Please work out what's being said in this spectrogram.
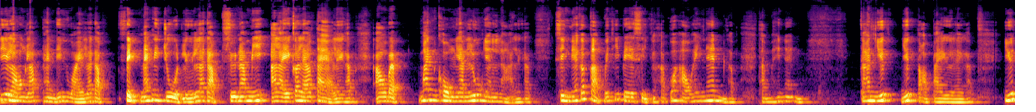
ที่รองรับแผ่นดินไหวระดับ 10 แมกนิจูดหรือระดับสึนามิอะไรก็แล้วแต่เลยครับ เอาแบบมั่นคงยันลูกยันหลานเลยครับ สิ่งนี้ก็กลับไปที่เบสิกนะครับ ว่าเอาให้แน่นครับทำให้แน่น การยึดยึดต่อไปคืออะไรครับ ยึด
